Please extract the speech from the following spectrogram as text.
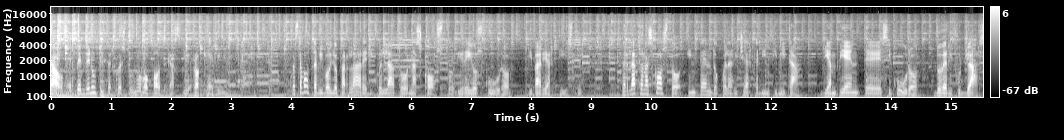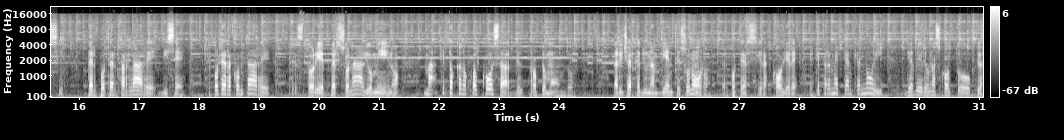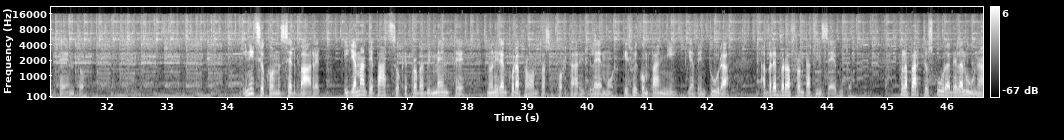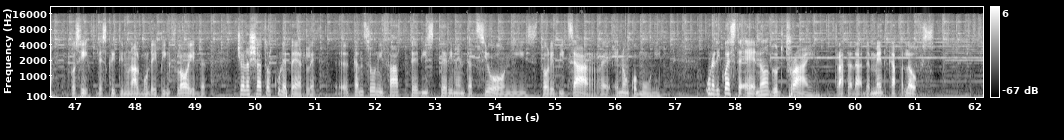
Ciao e benvenuti per questo nuovo podcast di Rock Avenue. Questa volta vi voglio parlare di quel lato nascosto, direi oscuro, di vari artisti. Per lato nascosto intendo quella ricerca di intimità, di ambiente sicuro dove rifugiarsi, per poter parlare di sé, per poter raccontare eh, storie personali o meno, ma che toccano qualcosa del proprio mondo. La ricerca di un ambiente sonoro per potersi raccogliere e che permette anche a noi di avere un ascolto più attento. Inizio con Seth Barrett, il diamante pazzo che probabilmente non era ancora pronto a sopportare il glamour che i suoi compagni di avventura avrebbero affrontato in seguito. Quella parte oscura della luna, così descritta in un album dei Pink Floyd, ci ha lasciato alcune perle, eh, canzoni fatte di sperimentazioni, storie bizzarre e non comuni. Una di queste è No Good Trying, tratta da The Madcap Loves.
